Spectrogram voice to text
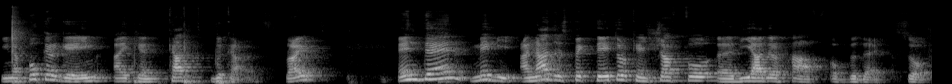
in a poker game, I can cut the cards, right? And then maybe another spectator can shuffle uh, the other half of the deck. So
